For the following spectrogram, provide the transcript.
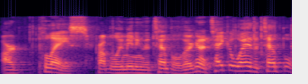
our place, probably meaning the temple. They're going to take away the temple,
